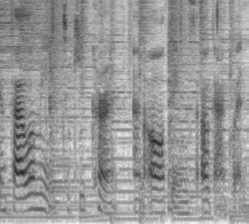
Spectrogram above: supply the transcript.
and follow me to keep current on all things Algonquin.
